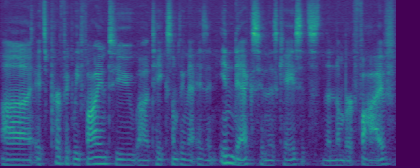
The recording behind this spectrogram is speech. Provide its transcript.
uh, it's perfectly fine to uh, take something that is an index. In this case, it's the number five.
